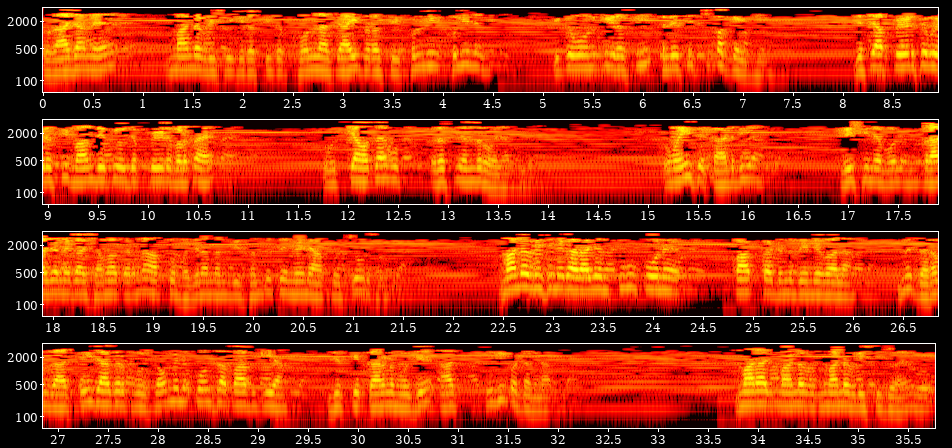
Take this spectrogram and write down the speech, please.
तो राजा ने मांडव ऋषि की रस्सी जब खोलना चाहिए तो रस्सी खुली खुली नहीं। क्योंकि वो उनकी रस्सी पहले से चिपक गई थी। जैसे आप पेड़ से कोई रस्सी बाँध देते हो, जब पेड़ बढ़ता है तो क्या होता है, वो रस्सी अंदर हो जाती है। तो वहीं से काट दिया। ऋषि ने बोले, राजा ने कहा, क्षमा करना, आपको भजनानंदी संत थे मैंने आपको चोर समझा। मानव ऋषि ने कहा, राजन, तू कौन है? पाप का दंड देने वाला। मैं धर्मराज से ही जाकर पूछता हूँ, मैंने कौन सा पाप किया? जिसके कारण मुझे आज सूली पर टंगना पड़ा। महाराज मानव मानव ऋषि जो है, वो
